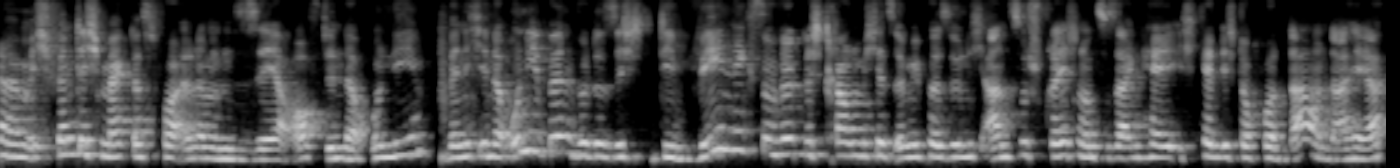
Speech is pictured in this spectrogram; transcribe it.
Ähm, ich finde, ich merke das vor allem sehr oft in der Uni. Wenn ich in der Uni bin, würde sich die wenigsten wirklich trauen, mich jetzt irgendwie persönlich anzusprechen und zu sagen, hey, ich kenne dich doch von da und daher.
